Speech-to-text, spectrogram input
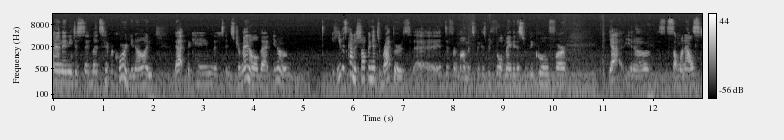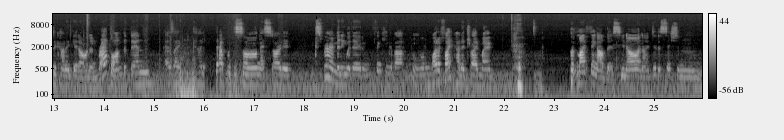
And then he just said, let's hit record, you know, and that became this instrumental that you know he was kind of shopping it to rappers uh, at different moments because we thought maybe this would be cool for yeah you know someone else to kind of get on and rap on. But then as i kind of sat with the song i started experimenting with it and thinking about well, what if i kind of tried my put my thing on this you know and i did a session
